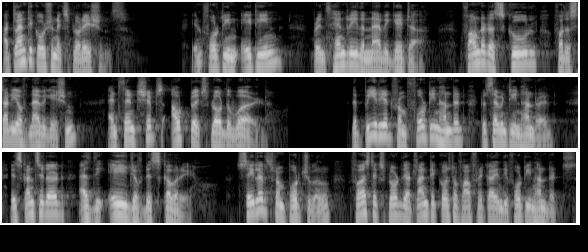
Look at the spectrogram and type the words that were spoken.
Atlantic Ocean explorations. In 1418, Prince Henry the Navigator founded a school for the study of navigation and sent ships out to explore the world. The period from 1400 to 1700 is considered as the age of discovery. Sailors from Portugal first explored the Atlantic coast of Africa in the 1400s.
